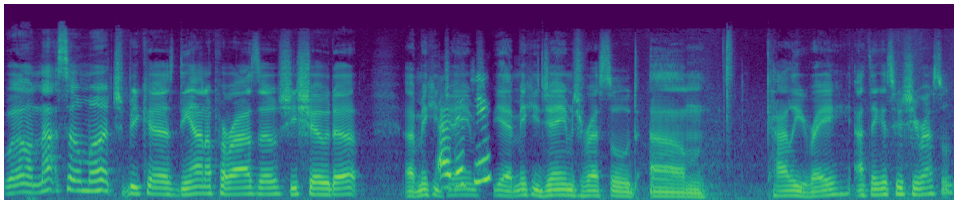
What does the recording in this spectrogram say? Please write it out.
Well, not so much because Deonna Purrazzo she showed up. Uh, Mickie Oh, did James, yeah, Mickie James wrestled um, Kylie Rae, I think is who she wrestled.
